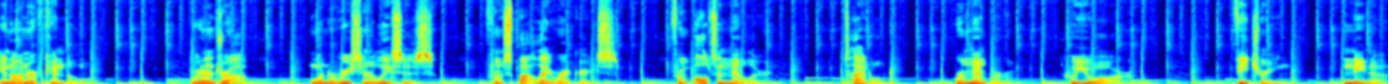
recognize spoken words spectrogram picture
in honor of Kindle, we're going to drop one of the recent releases from Spot Lite Records from Alton Miller titled Remember Who You Are, featuring Nina.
